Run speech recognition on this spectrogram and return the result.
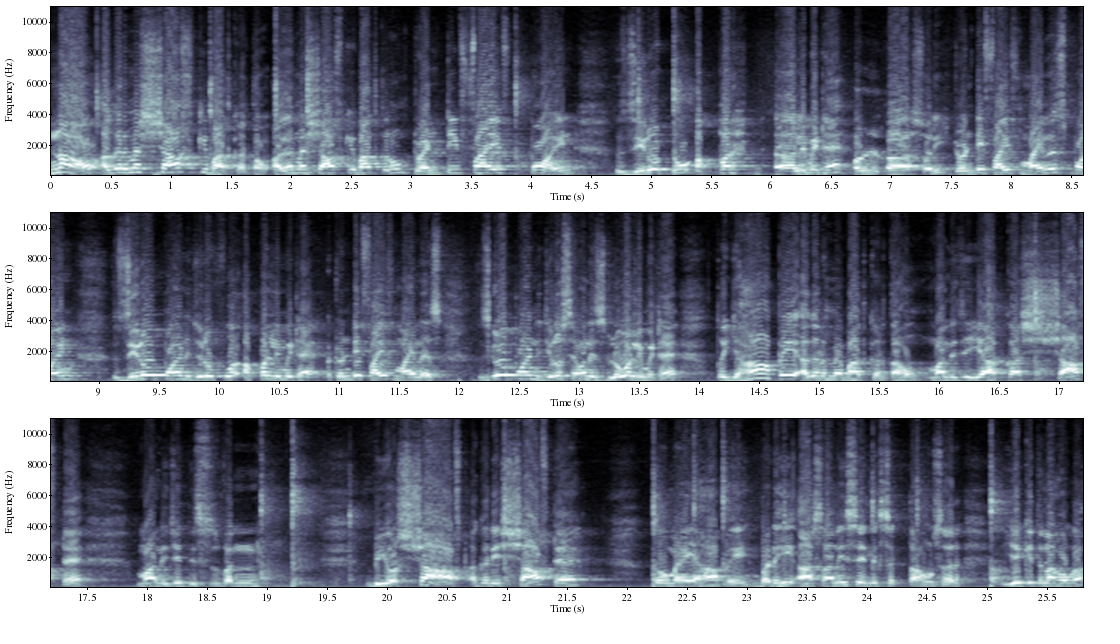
नाउ अगर मैं शाफ्ट की बात करता हूँ अगर मैं शाफ्ट की बात करूँ 25.02 अपर लिमिट है और sorry uh, 25 minus point zero point zero four upper limit है 25 minus zero point zero seven is lower limit है। तो यहाँ पे अगर मैं बात करता हूँ मान लीजिए ये आपका शाफ्ट है मान लीजिए दिस इज़ वन बी और शाफ्ट अगर ये शाफ्ट है तो मैं यहाँ पे बड़े ही आसानी से लिख सकता हूँ, सर। ये कितना होगा?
